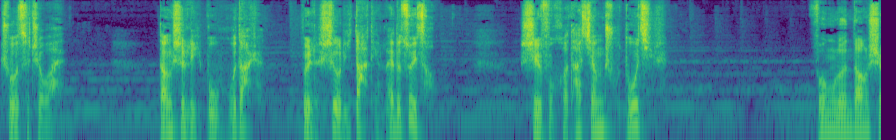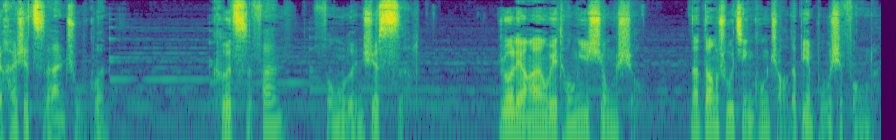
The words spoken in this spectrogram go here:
除此之外，当时礼部吴大人为了设立大典来的最早，师傅和他相处多几日。冯仑当时还是此案主官，可此番冯仑却死了。若两案为同一凶手，那当初净空找的便不是冯仑。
